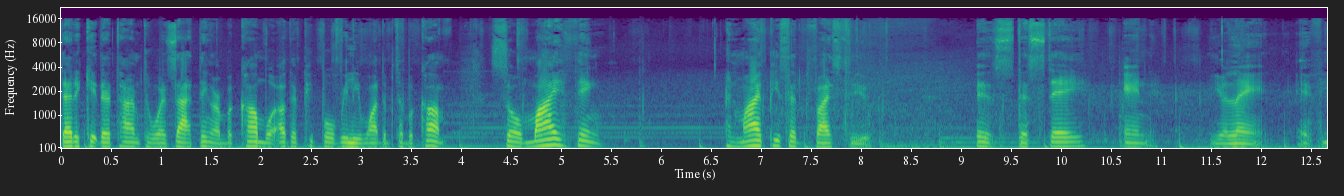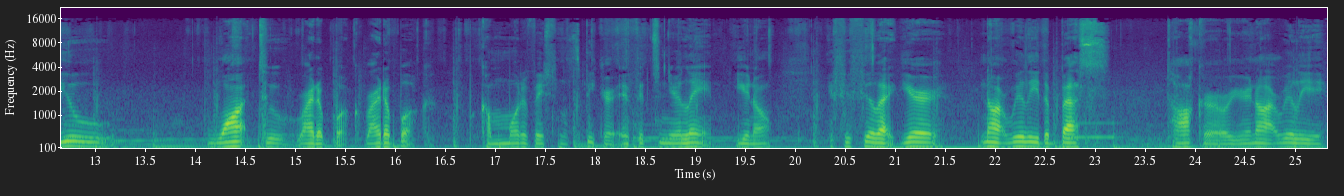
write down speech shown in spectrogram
dedicate their time towards that thing or become what other people really want them to become. So, my thing and my piece of advice to you is to stay in your lane. If you want to write a book, write a book, become a motivational speaker if it's in your lane, you know. If you feel like you're not really the best talker or you're not really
